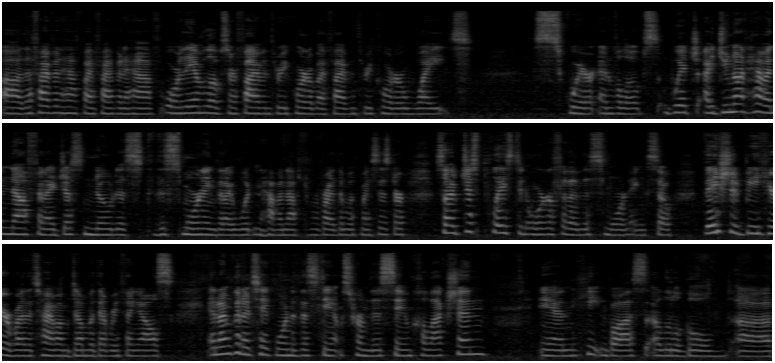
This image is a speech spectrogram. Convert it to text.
Uh, the five and a half by five and a half, or the envelopes are five and three quarter by five and three quarter white square envelopes, which I do not have enough, and I just noticed this morning that I wouldn't have enough to provide them with my sister. So I've just placed an order for them this morning. So they should be here by the time I'm done with everything else. And I'm going to take one of the stamps from this same collection and heat emboss a little gold uh,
